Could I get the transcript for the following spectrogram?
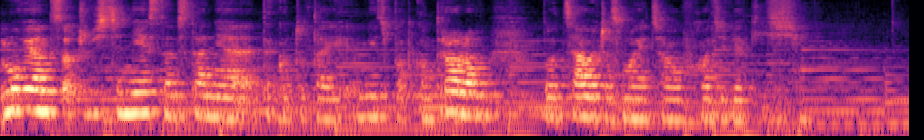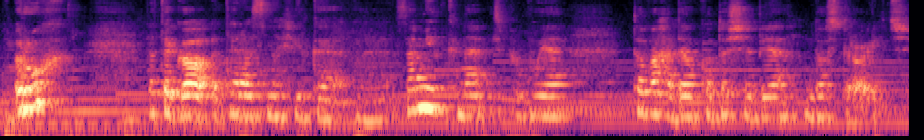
Mówiąc, oczywiście nie jestem w stanie tego tutaj mieć pod kontrolą, bo cały czas moje ciało wchodzi w jakiś ruch. Dlatego teraz na chwilkę e, zamilknę i spróbuję to wahadełko do siebie dostroić.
